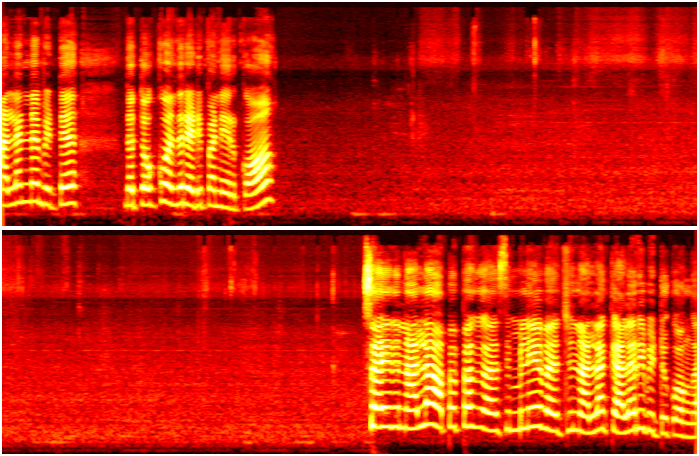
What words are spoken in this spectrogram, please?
நல்லெண்ணெய் விட்டு இந்த தொக்கு வந்து ரெடி பண்ணியிருக்கோம். ஸோ இது நல்லா அப்பப்போ சிம்மிலேயே வச்சு நல்லா கிளறி விட்டுக்கோங்க.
